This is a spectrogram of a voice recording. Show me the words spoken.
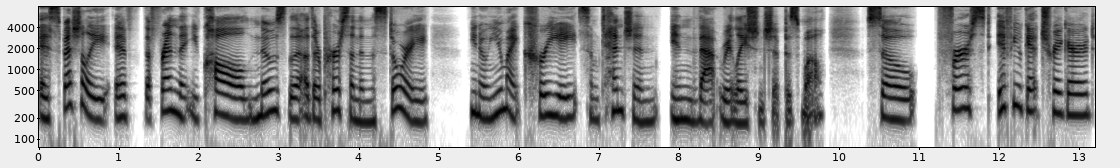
especially if the friend that you call knows the other person in the story, you know, you might create some tension in that relationship as well. So, first, if you get triggered,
